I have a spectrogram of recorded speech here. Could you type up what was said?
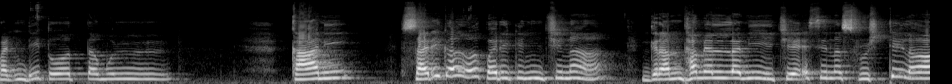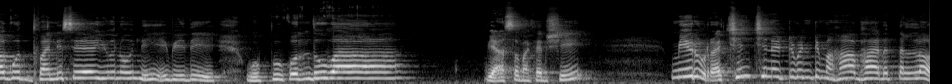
పండితోత్తముల్. కానీ సరిగా పరికించిన గ్రంథమెల్లని చేసిన సృష్టిలాగు ధ్వనిసేయును నీవిది ఒప్పుకొందువా? వ్యాస మహర్షి మీరు రచించినటువంటి మహాభారతంలో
